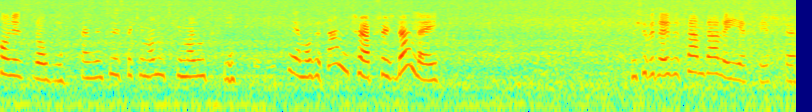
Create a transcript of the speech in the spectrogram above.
Koniec drogi. Tak więc tu jest taki malutki, malutki. Nie, może tam trzeba przejść dalej. Mi się wydaje, że tam dalej jest jeszcze.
